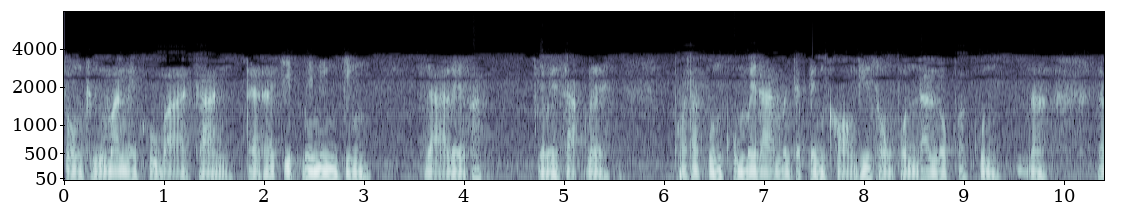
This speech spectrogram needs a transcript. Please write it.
จงถือมั่นในครูบาอาจารย์ แต่ถ้าจิตไม่นิ่งจริง อย่าเลยครับ อย่าไปสักเลย เพราะถ้าคุณคุมไม่ได้มันจะเป็นของที่ส่งผลด้านลบกับคุณนะและ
